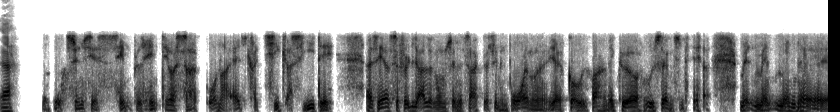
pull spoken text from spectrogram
Ja, Det synes jeg simpelthen, det var så under al kritik at sige det. Altså, jeg har selvfølgelig aldrig nogensinde sagt det til min bror, når jeg går ud fra, at han ikke hører udsendelsen her. Men, men, men øh,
